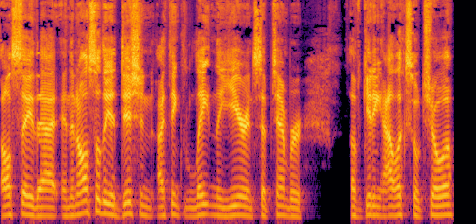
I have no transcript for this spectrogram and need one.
I'll say that, and then also the addition, I think late in the year in September, of getting Alex Ochoa.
